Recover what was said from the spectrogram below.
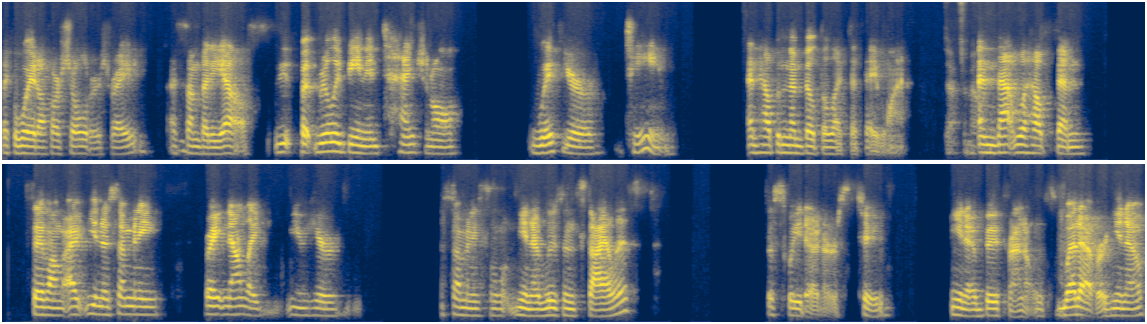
like a weight off our shoulders, right? As mm-hmm. somebody else. But really being intentional with your team and helping them build the life that they want Definitely. and that will help them stay long. I, you know, so many right now, like you hear so many, you know, losing stylists to suite owners to, you know, booth rentals, whatever, you know,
